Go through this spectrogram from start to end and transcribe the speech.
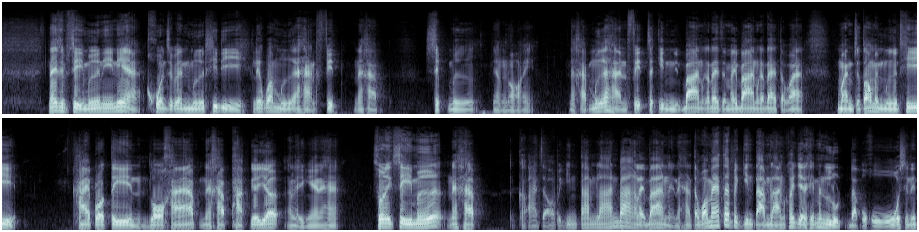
2ใน 14 มื้อนี้เนี่ยควรจะเป็นมื้อที่ดี เรียกว่ามื้ออาหารฟิตนะครับ10 มื้ออย่างน้อยนะครับมื้ออาหารฟิตจะกินบ้านก็ได้จะไม่บ้านก็ได้ แต่ว่ามันจะต้องเป็นมื้อที่ high protein low carb นะครับผักเยอะๆ อะไรอย่างเงี้ยนะฮะส่วนอีก 4 มื้อนะครับก็อาจจะออกไปกินตามร้านบ้างอะไรบ้างเนี่ยนะฮะแต่ว่าแม้แต่ไปกินตามร้านก็อย่าให้มันหลุดแบบโอ้โหชนิด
